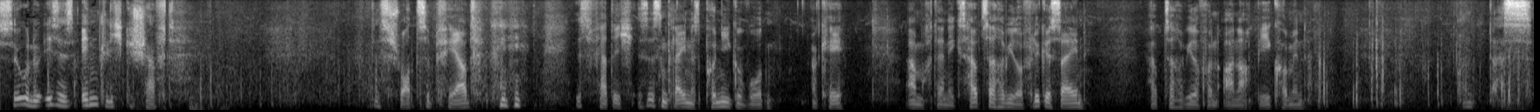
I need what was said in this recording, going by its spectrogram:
So, nun ist es endlich geschafft. Das schwarze Pferd ist fertig. Es ist ein kleines Pony geworden. Okay, er macht ja nichts. Hauptsache wieder Flücke sein. Hauptsache wieder von A nach B kommen. Und das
